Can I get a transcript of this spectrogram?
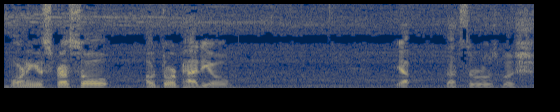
Morning espresso, outdoor patio. Yep, that's the rose bush.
